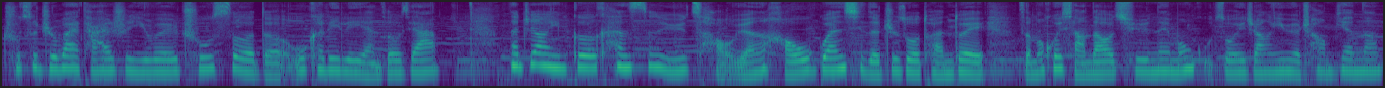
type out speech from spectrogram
除此之外，他还是一位出色的乌克丽丽演奏家。那这样一个看似与草原毫无关系的制作团队，怎么会想到去内蒙古做一张音乐唱片呢？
